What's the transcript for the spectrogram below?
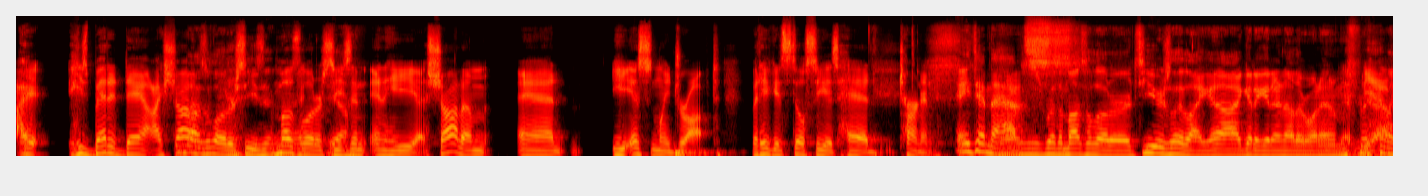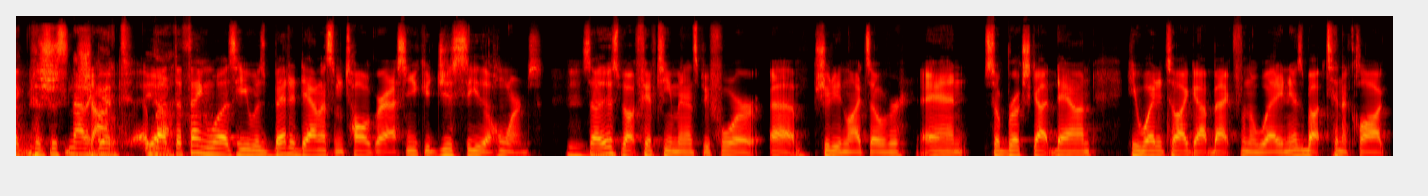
I he's bedded down. I shot him Muzzleloader season. right? muzzleloader Yeah. season, and he shot him, and he instantly dropped, but he could still see his head turning. Anytime that happens Yes. with a muzzleloader, it's usually like, oh, I got to get another one in him. Yeah. like this is not Shocked. a good. Yeah. But the thing was, he was bedded down in some tall grass, and you could just see the horns. Mhm. So it was about 15 minutes before uh, shooting lights over. And so Brooks got down. He waited till I got back from the wedding. It was about 10 o'clock.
